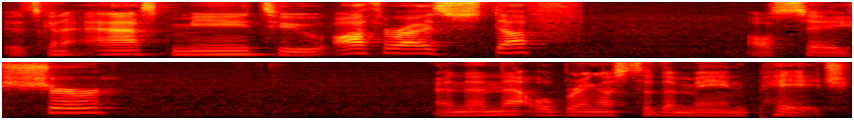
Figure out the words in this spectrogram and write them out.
It's going to ask me to authorize stuff. I'll say sure. And then that will bring us to the main page.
